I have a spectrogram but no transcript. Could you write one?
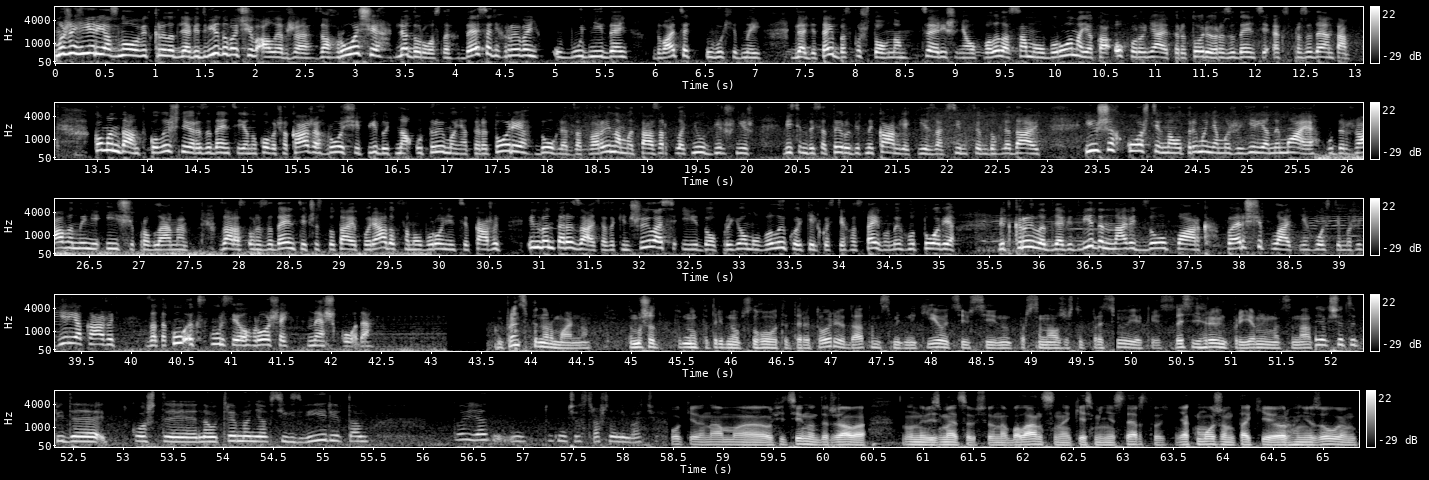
Межигір'я знову відкрили для відвідувачів, але вже за гроші. Для дорослих 10 гривень у будній день, 20 у вихідний. Для дітей безкоштовно. Це рішення ухвалила самооборона, яка охороняє територію резиденції експрезидента. Комендант колишньої резиденції Януковича каже, гроші підуть на утримання території, догляд за тваринами та зарплатню більш ніж 80 робітникам, які за всім цим доглядають. Інших коштів на утримання Межигір'я немає. У держави нині інші проблеми. Зараз у резиденції чистота і порядок самооборонівці кажуть, інвентаризація закінчилась, і до прийому великої кількості гостей вони готові. Відкрили для відвідин навіть зоопарк. Перші платні гості Межигір'я кажуть, за таку екскурсію грошей не шкода. Ну, В принципі, нормально. Тому що ну, потрібно обслуговувати територію, да, там смітники, оці всі, ну, персонал же ж тут працює якийсь. 10 гривень приємний меценат. Якщо це піде кошти на утримання всіх звірів, там, то я тут нічого страшного не бачу. Поки нам е, офіційно держава ну, не візьме це все на баланс, на якесь міністерство. Як можемо, так і організовуємо.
